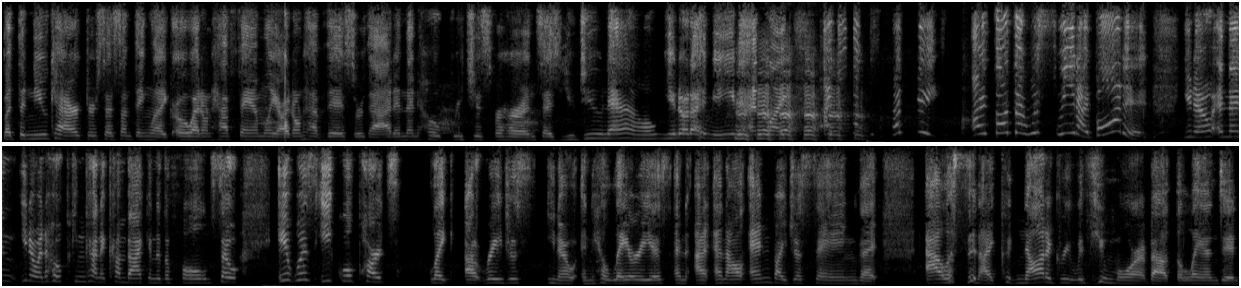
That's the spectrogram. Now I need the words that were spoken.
but the new character says something like oh i don't have family or i don't have this or that and then hope reaches for her and says you do now you know what i mean and like I thought that was touching. I thought that was sweet. I bought it, you know, and then, you know, and Hope can kind of come back into the fold. So it was equal parts like outrageous, you know, and hilarious. And I, and I'll end by just saying that Allison, I could not agree with you more about the Landon.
